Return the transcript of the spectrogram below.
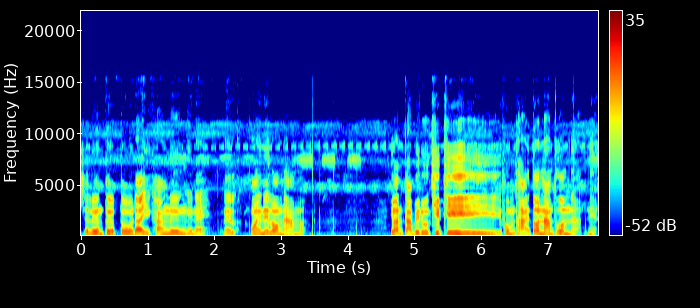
เจริญเติบโตได้อีกครั้งหนึ่งเห็นไหมในห้อยในร่องน้ำอะย้อนกลับไปดูคลิปที่ผมถ่ายตอนน้ำท่วมนะครับเนี่ย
